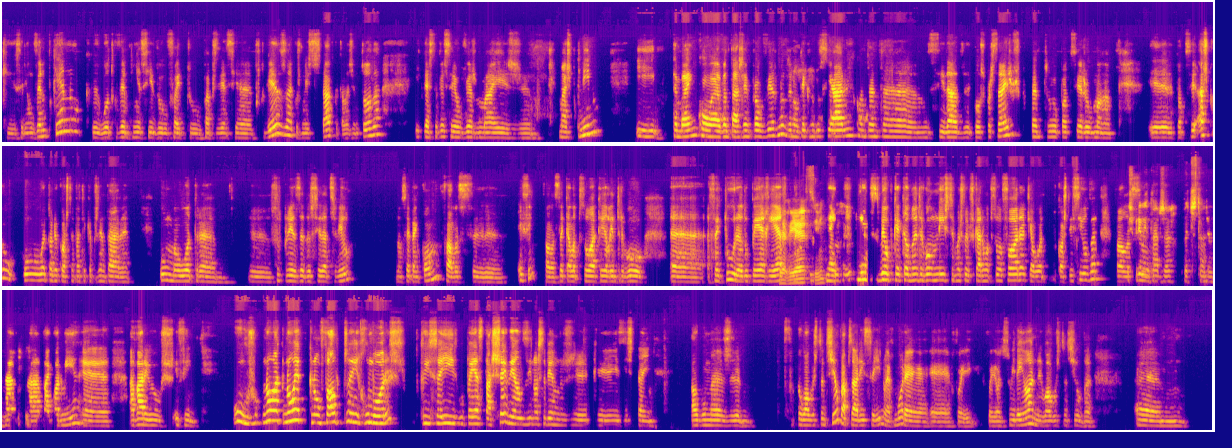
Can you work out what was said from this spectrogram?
que seria um governo pequeno, que o outro governo tinha sido feito para a presidência portuguesa, com os ministros de Estado, com aquela gente toda, e que desta vez seria um governo mais, eh, mais pequenino e também com a vantagem para o governo de não ter que negociar com tanta necessidade com os parceiros, portanto, pode ser uma. Eh, Pode ser, acho que o, o António Costa vai ter que apresentar uma ou outra eh, surpresa da sociedade civil, não sei bem como, fala-se, enfim, fala-se daquela pessoa a que ele entregou ah, a feitura do PRR, PRR, sim. Ninguém, percebeu porque é que ele não entregou um ministro, mas foi buscar uma pessoa fora, que é o Costa e Silva. Fala-se experimentar já, para testar. para, para a economia. é, há vários, enfim. Os- não, há, não é que não faltem rumores, que isso aí o PS está cheio deles e nós sabemos eh, que existem algumas. eh, O Augusto Santos Silva, apesar disso aí, não é rumor, é, é- foi, foi assumido em ONU. O Augusto Santos Silva, ehm,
